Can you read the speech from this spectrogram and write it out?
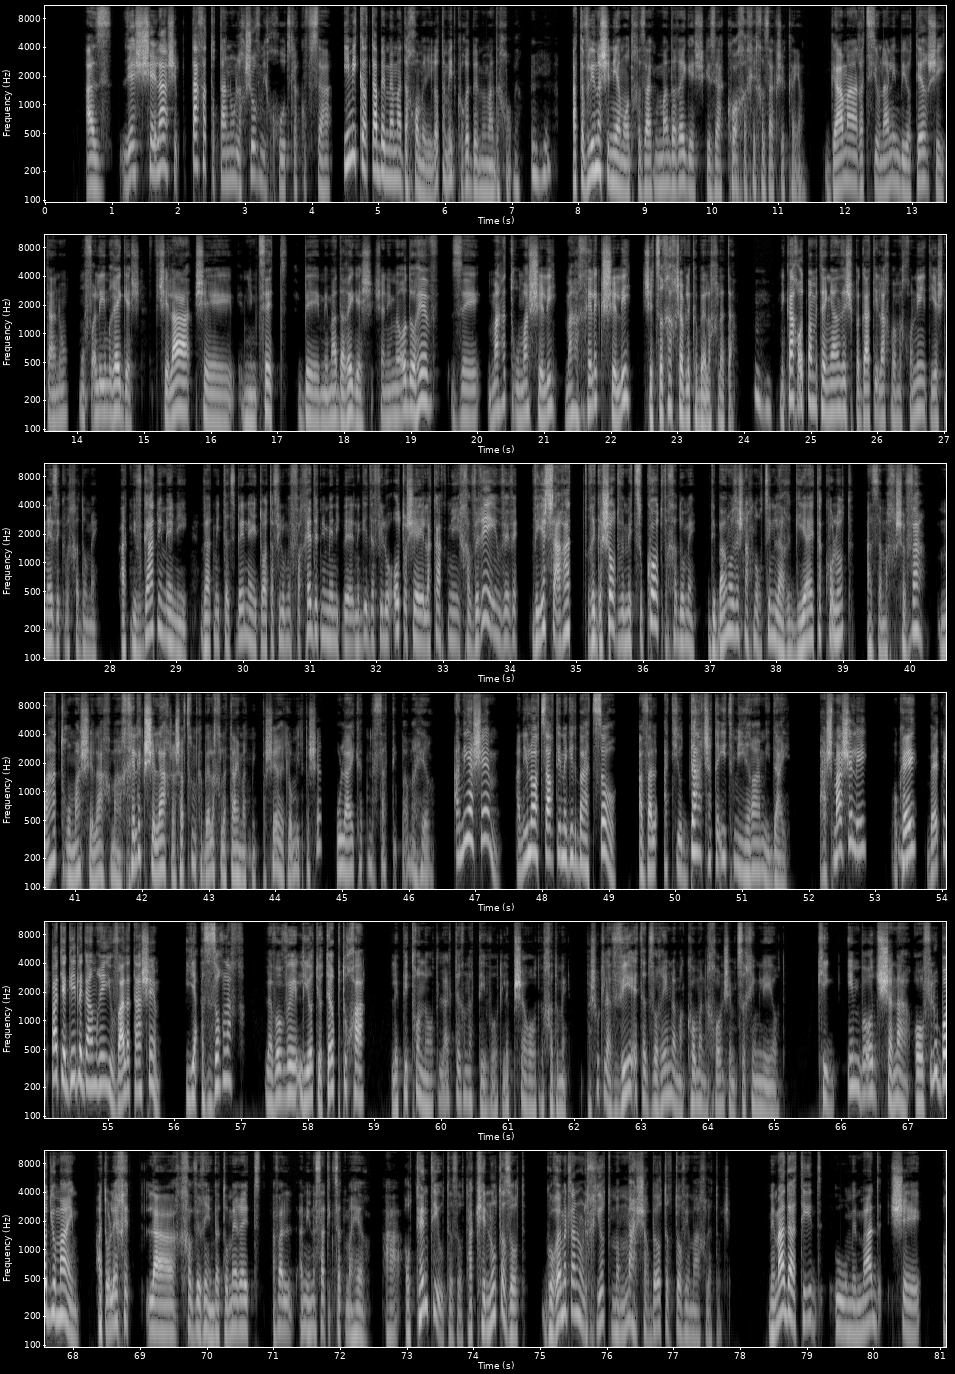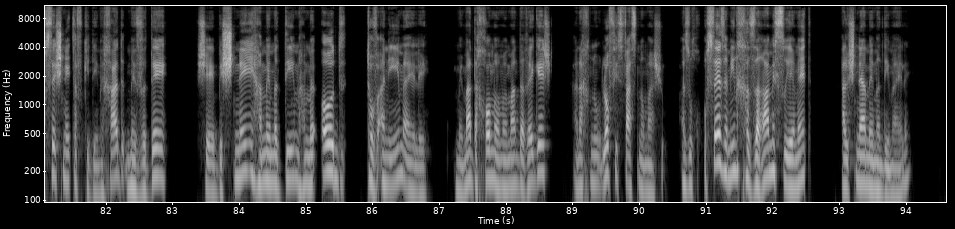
אז יש שאלה שפותחת אותנו לחשוב מחוץ לקופסה. אם היא קרתה בממד החומר, היא לא תמיד קורית בממד החומר. התבלין השני המאוד חזק, ממד הרגש, כי זה הכוח הכי חזק שקיים. גם הרציונליים ביותר שאיתנו מופעלים רגש. שאלה שנמצאת בממד הרגש, שאני מאוד אוהב, זה מה התרומה שלי, מה החלק שלי שצריך עכשיו לקבל החלטה. ניקח עוד פעם את העניין הזה שפגעתי לך במכונית, יש נזק וכדומה. את נפגעת ממני ואת מתעצבנת, או את אפילו מפחדת ממני, נגיד אפילו אוטו שלקחת מחברים, ו- ו- ויש סערת רגשות ומצוקות וכדומה. דיברנו על זה שאנחנו רוצים להרגיע את הקולות, אז המחשבה, מה התרומה שלך, מה החלק שלך, שעכשיו צריכים לקבל החלטה אם את מתפשרת, לא מתפשרת, אולי כי את נסעת טיפה מהר. אני אשם, אני לא עצרתי נגיד בעצור, אבל את יודעת שאת היית מהירה מדי. האשמה שלי, אוקיי? בית משפט יגיד לגמרי, יובל, אתה אשם. יעזור לך לבוא ולהיות יותר פתוחה לפתרונות, לאלטרנטיבות, לפשרות וכדומה. פשוט להביא את הדברים למקום הנכון שהם צריכים להיות. כי אם בעוד שנה, או אפילו בעוד יומיים, את הולכת לחברים ואת אומרת, אבל אני נסעתי קצת מהר. האותנטיות הזאת, הכנות הזאת, גורמת לנו לחיות ממש הרבה יותר טוב עם ההחלטות שלנו. ממד העתיד הוא ממד שעושה שני תפקידים. אחד, מוודא שבשני הממדים המאוד תובעניים האלה, ממד החומר, ממד הרגש, אנחנו לא פספסנו משהו. אז הוא עושה איזה מין חזרה מסוימת על שני הממדים האלה,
